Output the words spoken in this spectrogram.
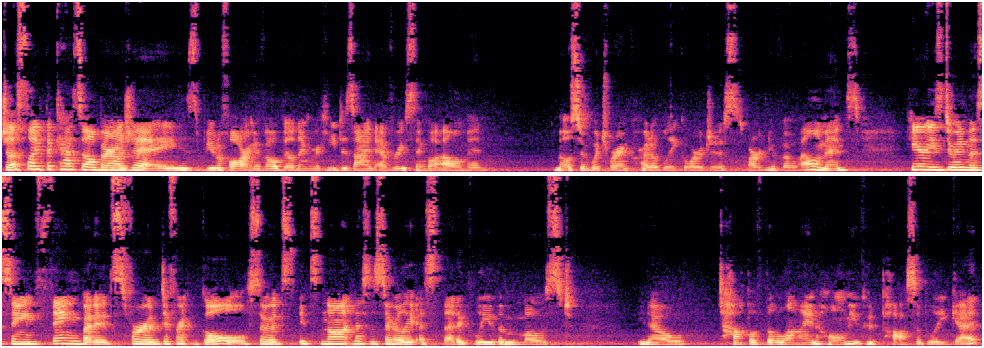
just like the Castel Beranger, his beautiful Art Nouveau building, where he designed every single element, most of which were incredibly gorgeous Art Nouveau elements. Here he's doing the same thing, but it's for a different goal. So it's it's not necessarily aesthetically the most, you know, top of the line home you could possibly get,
